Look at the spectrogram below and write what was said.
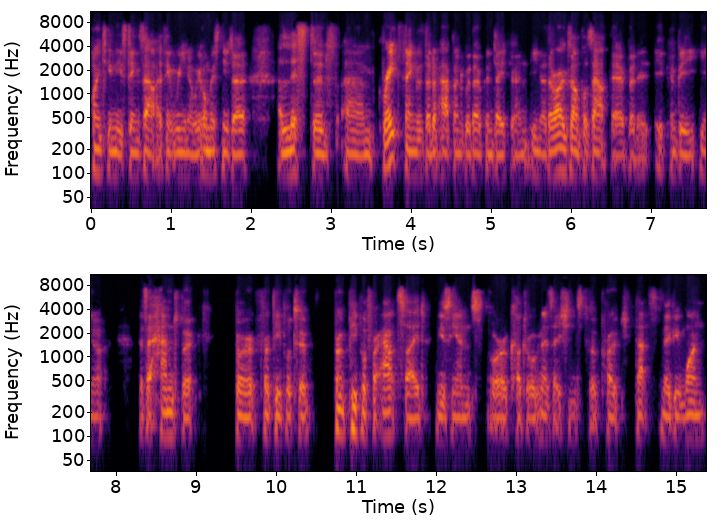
pointing these things out, I think we, you know, we almost need a, a list of um, great things that have happened with open data. And, you know, there are examples out there, but it, it can be, you know, there's a handbook for, for people to, for people for outside museums or cultural organizations to approach. That's maybe one,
